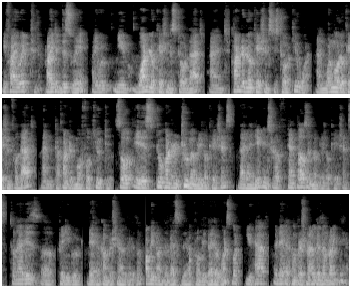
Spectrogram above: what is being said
if I were to write it this way, I would need one location to store that and 100 locations to store Q1 and one more location for that and 100 more for Q2. So it is 202 memory locations that I need instead of 10,000 memory locations. So that is a pretty good data compression algorithm. Probably not the best, there are probably better ones, but you have a data compression algorithm right there.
